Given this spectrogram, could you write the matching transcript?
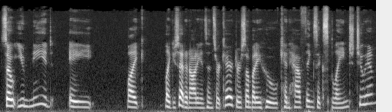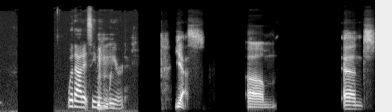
So you need a like like you said an audience insert character, somebody who can have things explained to him without it seeming Mhm. weird. Yes. Um and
